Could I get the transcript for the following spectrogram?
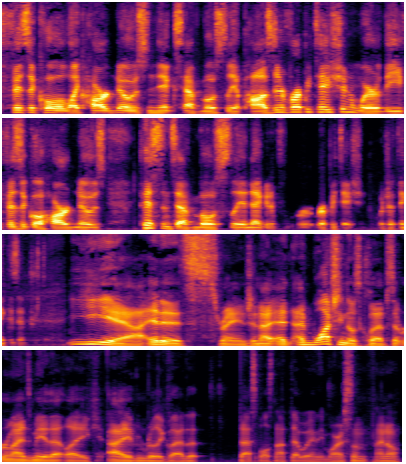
physical, like hard nosed Knicks have mostly a positive reputation, where the physical, hard nosed Pistons have mostly a negative r- reputation, which I think is interesting. Yeah, it is strange, and I and, and watching those clips, it reminds me that. Like, I'm really glad that basketball's not that way anymore. Some I know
